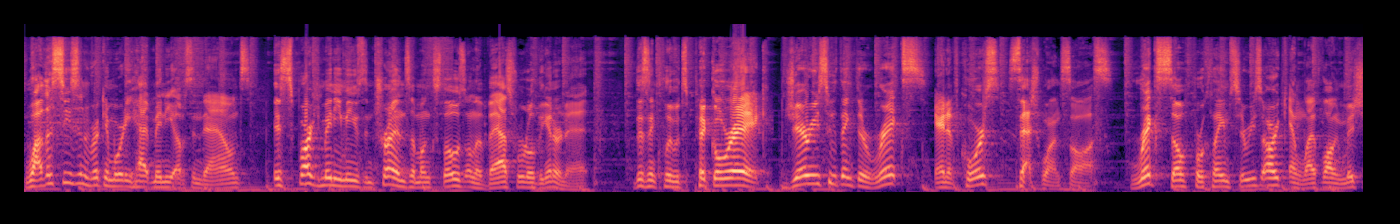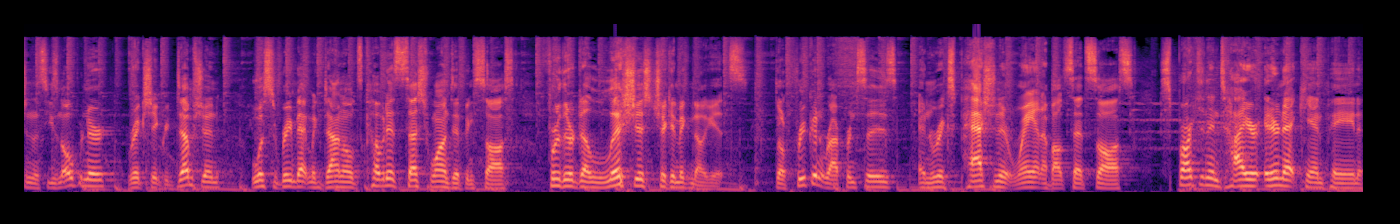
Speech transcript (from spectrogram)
While this season Rick and Morty had many ups and downs, it sparked many memes and trends amongst those on the vast world of the internet. This includes Pickle Rick, Jerry's who think they're Ricks, and of course, Szechuan sauce. Rick's self-proclaimed series arc and lifelong mission in the season opener, Rickshank Rickdemption, was to bring back McDonald's coveted Szechuan dipping sauce for their delicious chicken McNuggets. The frequent references and Rick's passionate rant about said sauce sparked an entire internet campaign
